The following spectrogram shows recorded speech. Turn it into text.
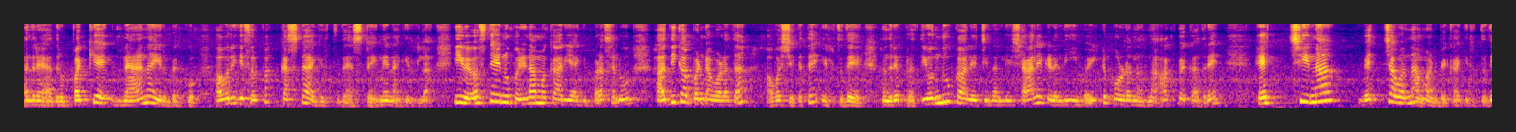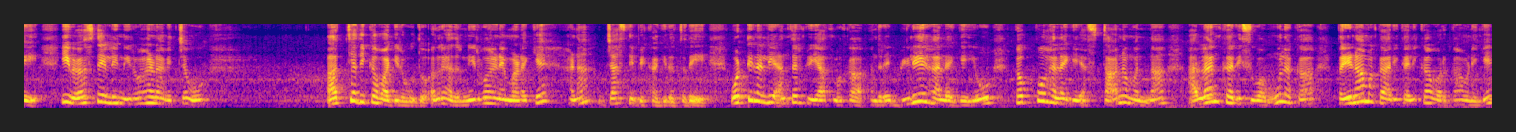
ಅಂದರೆ ಅದ್ರ ಬಗ್ಗೆ ಜ್ಞಾನ ಇರಬೇಕು. ಅವರಿಗೆ ಸ್ವಲ್ಪ ಕಷ್ಟ ಆಗಿರ್ತದೆ ಅಷ್ಟೇ, ಇನ್ನೇನಾಗಿರಲಿಲ್ಲ. ಈ ವ್ಯವಸ್ಥೆಯನ್ನು ಪರಿಣಾಮಕಾರಿಯಾಗಿ ಬಳಸಲು ಅಧಿಕ ಬಂಡವಾಳದ ಅವಶ್ಯಕತೆ ಇರ್ತದೆ. ಅಂದರೆ ಪ್ರತಿಯೊಂದು ಕಾಲೇಜಿನಲ್ಲಿ, ಶಾಲೆಗಳಲ್ಲಿ ಈ ವೈಟ್ ಬೋರ್ಡನ್ನು ಹಾಕಬೇಕಾದ್ರೆ ಹೆಚ್ಚಿನ ವೆಚ್ಚವನ್ನು ಮಾಡಬೇಕಾಗಿರ್ತದೆ. ಈ ವ್ಯವಸ್ಥೆಯಲ್ಲಿ ನಿರ್ವಹಣಾ ವೆಚ್ಚವು ಅತ್ಯಧಿಕವಾಗಿರುವುದು. ಅಂದರೆ ಅದರ ನಿರ್ವಹಣೆ ಮಾಡೋಕ್ಕೆ ಹಣ ಜಾಸ್ತಿ ಬೇಕಾಗಿರುತ್ತದೆ. ಒಟ್ಟಿನಲ್ಲಿ ಅಂತರ್ಕ್ರಿಯಾತ್ಮಕ, ಅಂದರೆ ಬಿಳಿ ಹಲಗೆಯು ಕಪ್ಪು ಹಲಗೆಯ ಸ್ಥಾನವನ್ನು ಅಲಂಕರಿಸುವ ಮೂಲಕ ಪರಿಣಾಮಕಾರಿ ಕಲಿಕಾ ವರ್ಗಾವಣೆಗೆ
